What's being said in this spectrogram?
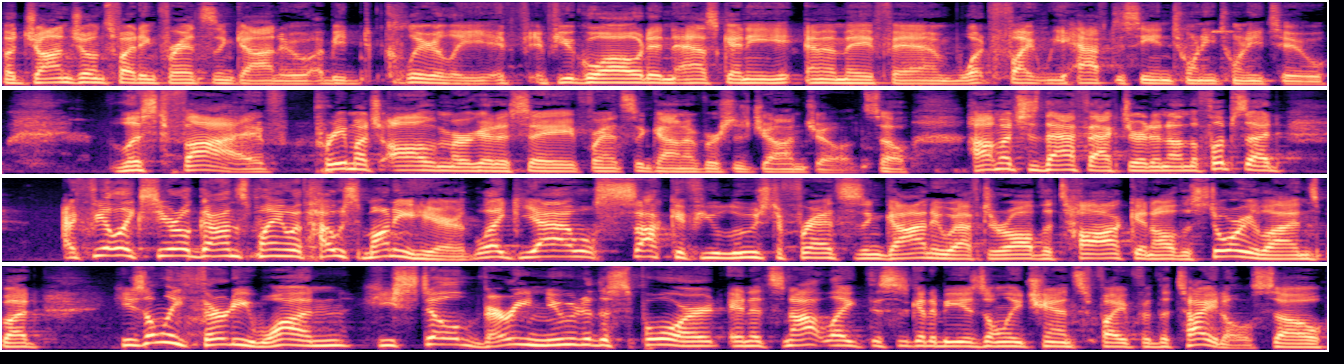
but Jon Jones fighting Francis Ngannou, I mean, clearly, if, if you go out and ask any MMA fan what fight we have to see in 2022, list five, pretty much all of them are going to say Francis Ngannou versus Jon Jones. So how much does that factor in? And on the flip side, I feel like Ciryl Gane's playing with house money here. Like, yeah, it will suck if you lose to Francis Ngannou after all the talk and all the storylines, but he's only 31. He's still very new to the sport, and it's not like this is going to be his only chance to fight for the title. So,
